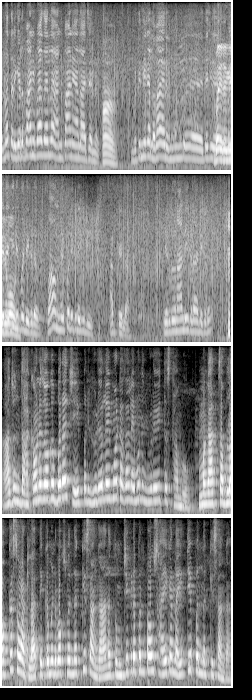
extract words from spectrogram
म्हातारं गेलं पाणी पाजायला आणि पाणी आलं अचानक. हा. मग ते निघालं बाहेर आणि मग अं, त्याची बैलं गेली गेली वाहून. पलीकडं. वाहून मग पलीकडे गेली आपटेला. एक दोन आली इकडं आली इकडं. अजून दाखवण्याजोगं बरंच आहे पण व्हिडिओ लय मोठा झालाय म्हणून व्हिडिओ इथंच थांबू. मग आजचा ब्लॉग कसा वाटला ते कमेंट बॉक्समध्ये नक्की सांगा आणि तुमच्याकडे पण पाऊस आहे का नाही ते पण नक्की सांगा.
